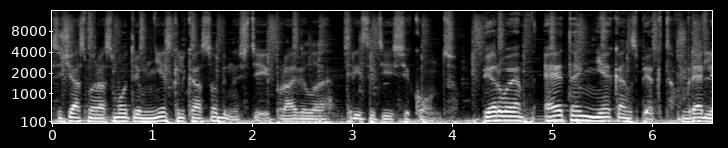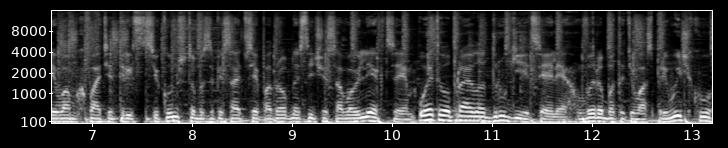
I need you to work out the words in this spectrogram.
Сейчас мы рассмотрим несколько особенностей правило 30 секунд. Первое – это не конспект. Вряд ли вам хватит 30 секунд, чтобы записать все подробности часовой лекции. У этого правила другие цели – выработать у вас привычку,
